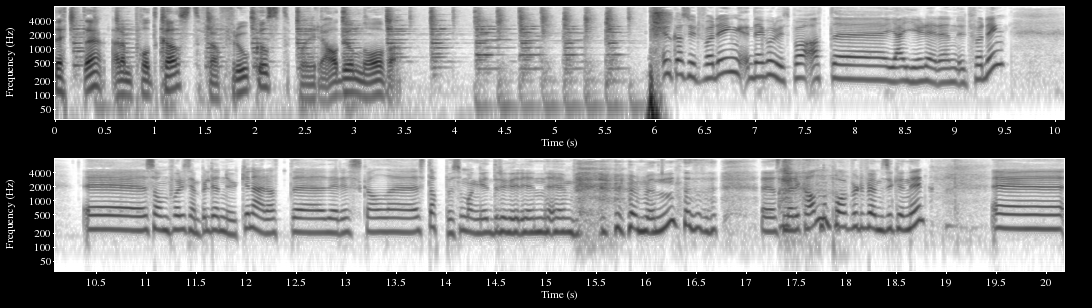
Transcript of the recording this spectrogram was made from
Dette er en podkast fra frokost på Radio Nova. Ukas utfordring det går ut på at jeg gir dere en utfordring. Eh, som for eksempel denne uken er at eh, dere skal eh, stappe så mange druer inn i munnen eh, som dere kan på 45 sekunder. Eh,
